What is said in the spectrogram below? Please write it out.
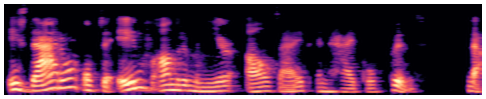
is daarom op de een of andere manier altijd een heikel punt. Nou,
